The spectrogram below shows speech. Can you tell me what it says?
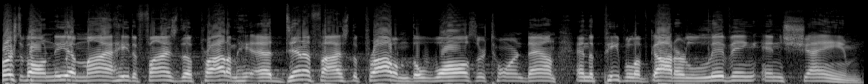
First of all, Nehemiah, he defines the problem, he identifies the problem. The walls are torn down, and the people of God are living in shame.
